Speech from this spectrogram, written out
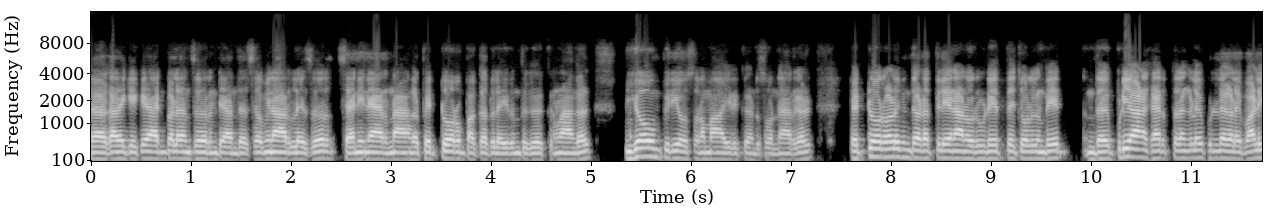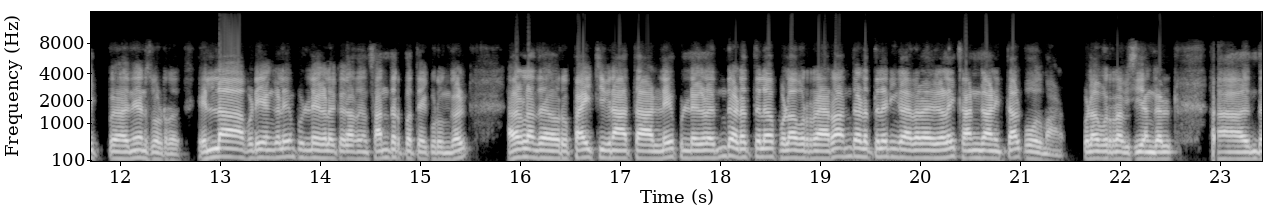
அஹ், கதை கேட்க அன்பழகன் சார் அந்த செமினார்ல சார் சனி ஞாயிறு நாங்கள் பெற்றோரும் பக்கத்துல இருந்து நாங்கள் மிகவும் பிரியோசனமாக இருக்கு என்று சொன்னார்கள். பெற்றோர்களும் இந்த இடத்திலே நான் ஒரு விடயத்தை சொல்கின்றேன் இந்த இப்படியான கருத்தரங்களை பிள்ளைகளை வழி சொல்றது எல்லா விடயங்களையும் பிள்ளைகளுக்கு அதன் சந்தர்ப்பத்தை கொடுங்கள். அவர்கள் அந்த ஒரு பயிற்சி வினாத்தாளிலே பிள்ளைகள் எந்த இடத்துல புலவர்றாரோ அந்த இடத்துல நீங்க அவர்களை கண்காணித்தால் போதுமானது. புலவுற விஷயங்கள் ஆஹ் இந்த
